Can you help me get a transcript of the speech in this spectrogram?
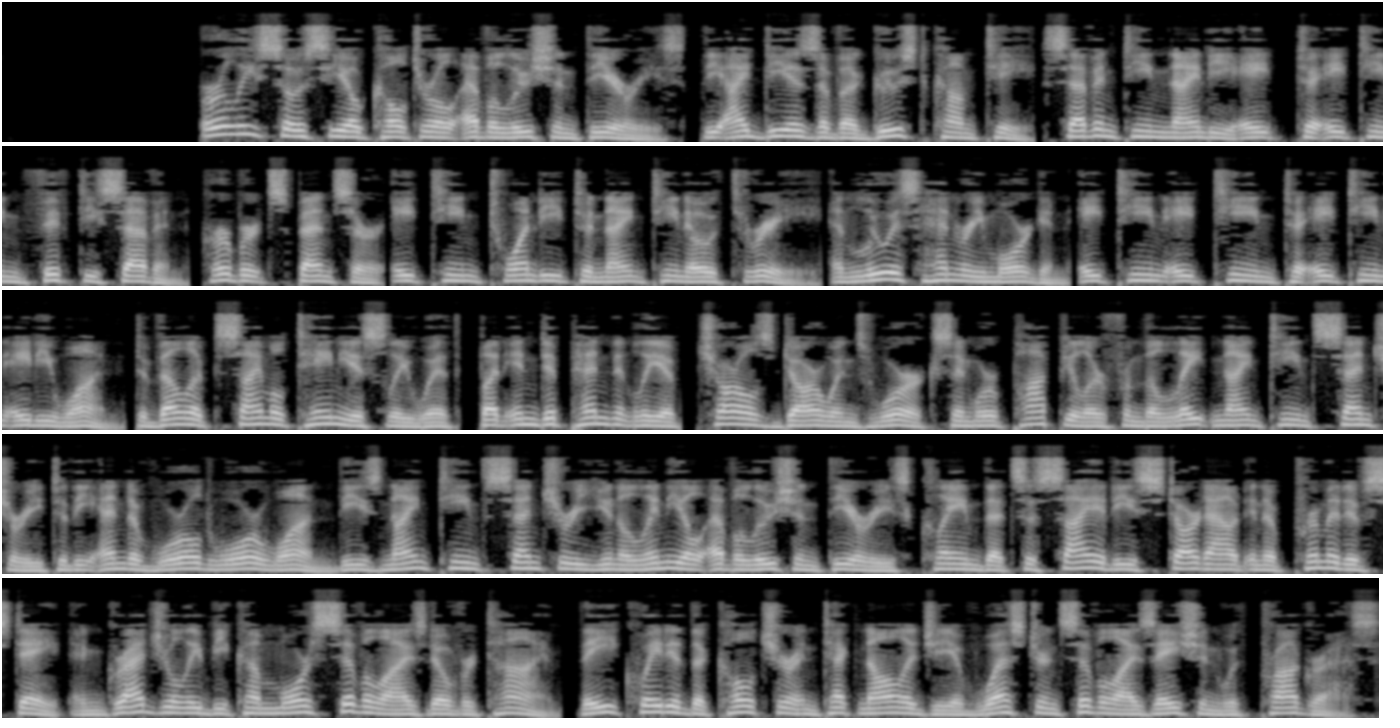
Early sociocultural evolution theories, the ideas of Auguste Comte (1798–1857), Herbert Spencer (1820–1903), and Lewis Henry Morgan (1818–1881), developed simultaneously with, but independently of, Charles Darwin's works and were popular from the late 19th century to the end of World War I. These 19th-century unilineal evolution theories claim that societies start out in a primitive state and gradually become more civilized over time. They equate equated the culture and technology of Western civilization with progress.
